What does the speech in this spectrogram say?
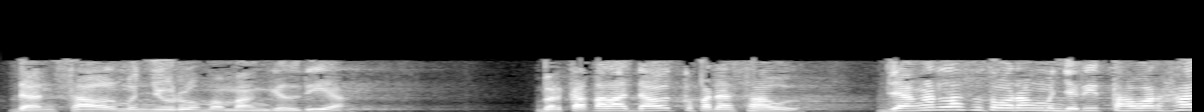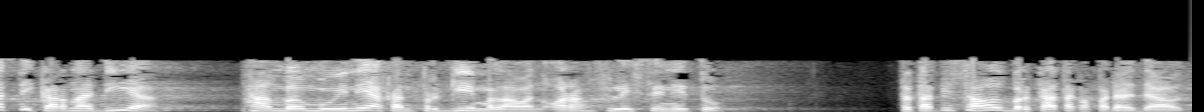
dan Saul menyuruh memanggil dia. Berkatalah Daud kepada Saul, janganlah seseorang menjadi tawar hati karena dia, hambamu ini akan pergi melawan orang Filistin itu. Tetapi Saul berkata kepada Daud,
